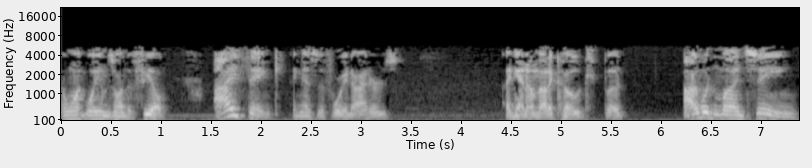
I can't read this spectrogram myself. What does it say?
I want Williams on the field. I think against the 49ers, again, I'm not a coach, but I wouldn't mind seeing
